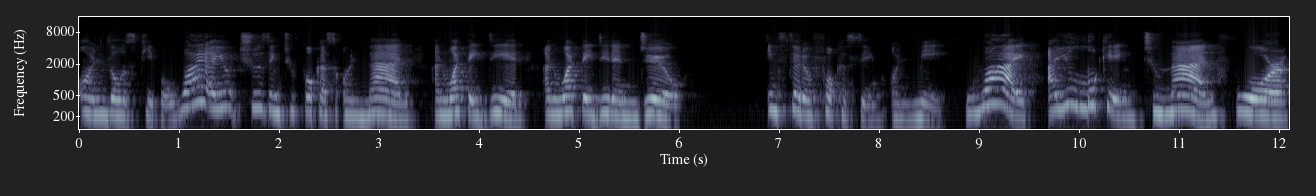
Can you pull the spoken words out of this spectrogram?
on those people? Why are you choosing to focus on man and what they did and what they didn't do? instead of focusing on me? Why are you looking to man for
